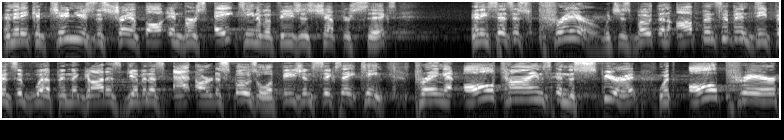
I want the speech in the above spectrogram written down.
And then he continues this train of thought in verse 18 of Ephesians chapter 6. And he says it's prayer, which is both an offensive and defensive weapon that God has given us at our disposal. Ephesians 6:18, praying at all times in the spirit with all prayer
